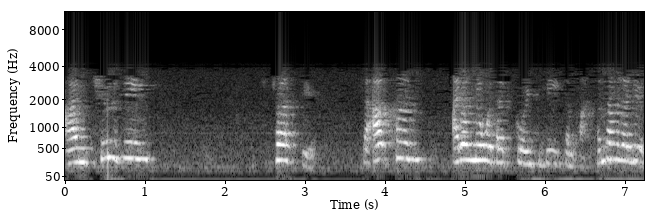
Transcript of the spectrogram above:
I'm choosing to trust you. The outcome, I don't know what that's going to be sometimes. Sometimes I do.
